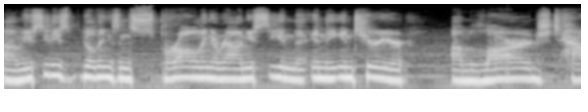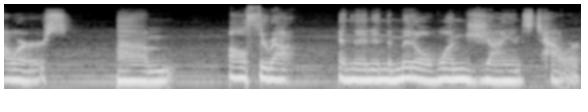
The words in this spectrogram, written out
um, you see these buildings and sprawling around. You see in the in the interior, um, large towers, um, all throughout, and then in the middle, one giant tower.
